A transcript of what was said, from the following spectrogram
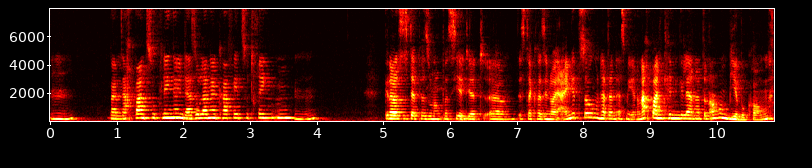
mhm. beim Nachbarn zu klingeln, da so lange Kaffee zu trinken. Mhm. Genau, das ist der Person auch passiert. Die hat, äh, ist da quasi neu eingezogen und hat dann erstmal ihre Nachbarn kennengelernt und hat dann auch noch ein Bier bekommen.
